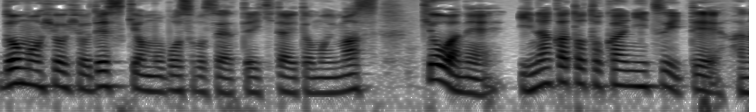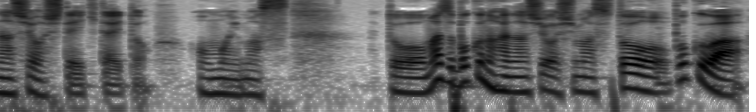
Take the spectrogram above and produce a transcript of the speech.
どうも、ひょうひょうです。今日もボソボソやっていきたいと思います。今日はね、田舎と都会について話をしていきたいと思います。えっと、まず僕の話をしますと、僕は、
